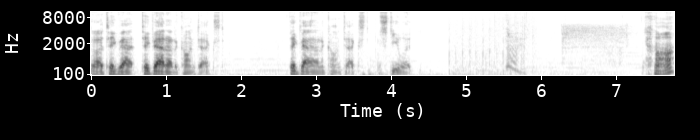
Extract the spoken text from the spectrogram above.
Uh, take that, take that out of context. Take that out of context. Steal it. Huh?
